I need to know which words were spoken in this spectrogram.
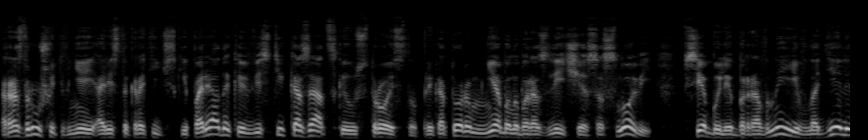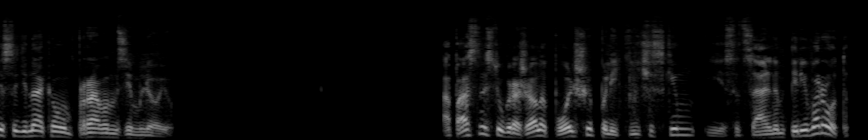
разрушить в ней аристократический порядок и ввести казацкое устройство, при котором не было бы различия сословий, все были бы равны и владели с одинаковым правом землею. Опасность угрожала Польше политическим и социальным переворотом.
